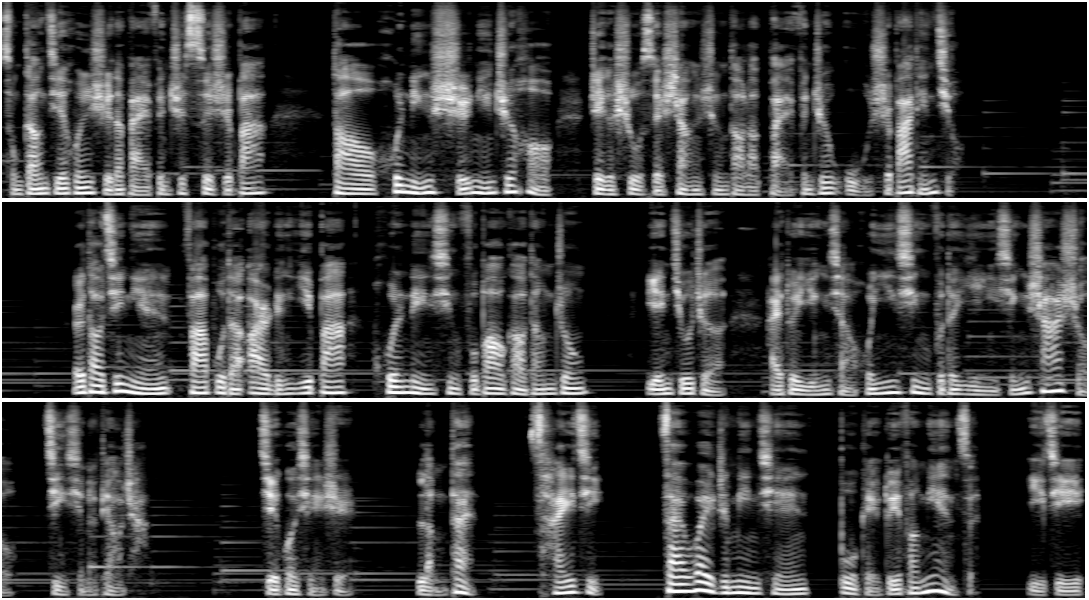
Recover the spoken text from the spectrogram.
从刚结婚时的百分之四十八，到婚龄十年之后，这个数字上升到了百分之五十八点九。而到今年发布的《二零一八婚恋幸福报告》当中，研究者还对影响婚姻幸福的隐形杀手进行了调查，结果显示，冷淡、猜忌，在外人面前不给对方面子，以及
